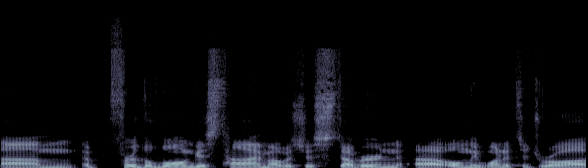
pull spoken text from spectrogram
Um, uh, for the longest time, I was just stubborn. Uh, only wanted to draw.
